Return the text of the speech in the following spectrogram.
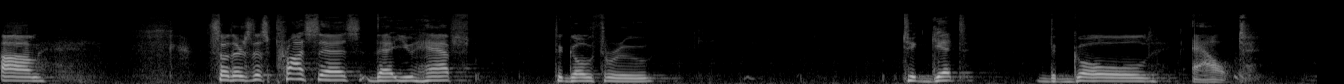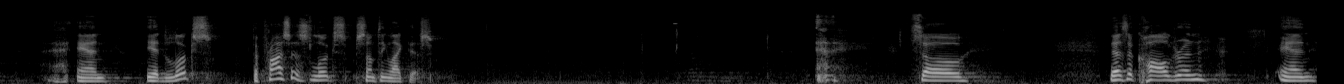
um, so there's this process that you have to go through to get the gold out. And it looks, the process looks something like this. so there's a cauldron, and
